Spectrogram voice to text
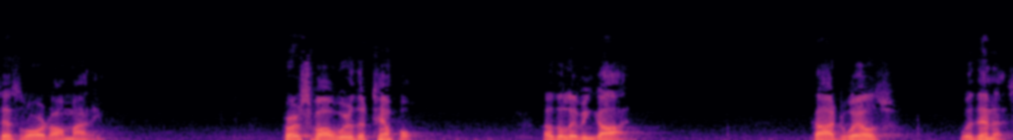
says the Lord Almighty. First of all, we're the temple of the living God. God dwells within us.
